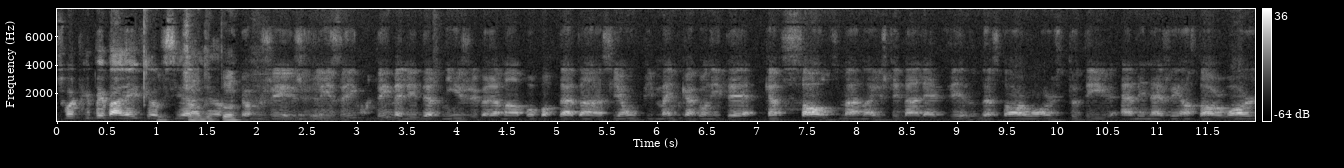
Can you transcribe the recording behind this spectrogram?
Tu vas triper pareil, c'est officiel. J'en là. doute pas. Comme je les ai écoutés, mais les derniers, j'ai vraiment pas porté attention. Puis même quand on était, quand tu sors du manège, t'es dans la ville de Star Wars, tout est aménagé en Star Wars.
